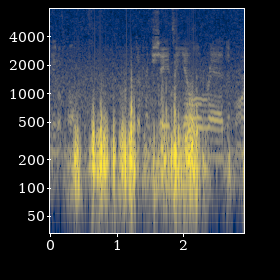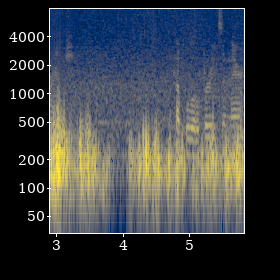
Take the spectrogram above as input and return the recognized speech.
Beautiful. Different shades of yellow, red, orange. A couple little broods in there.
